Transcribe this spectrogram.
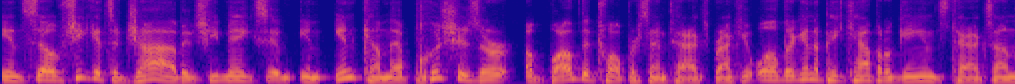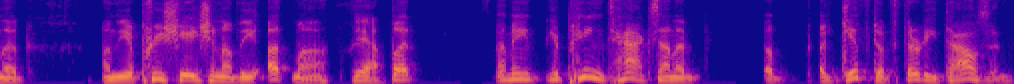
And so if she gets a job and she makes an, an income that pushes her above the 12% tax bracket, well, they're going to pay capital gains tax on the on the appreciation of the UTMA. Yeah. But I mean, you're paying tax on a a, a gift of 30,000.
